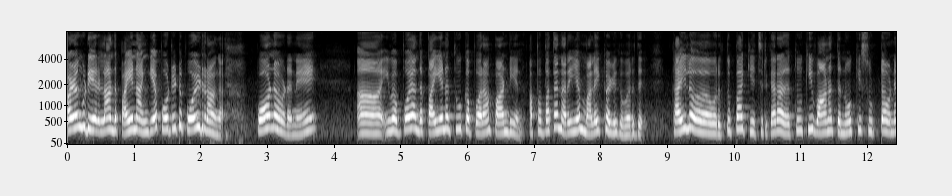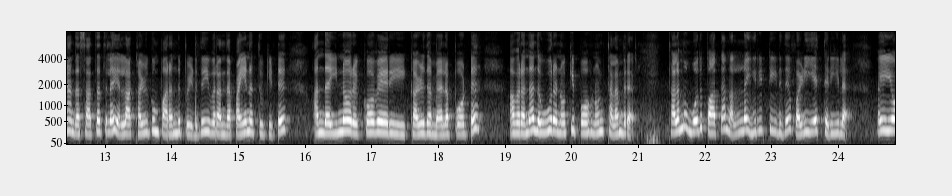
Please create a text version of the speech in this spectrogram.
பழங்குடியரெல்லாம் அந்த பையனை அங்கேயே போட்டுட்டு போயிடுறாங்க. போன உடனே இவன் போய் அந்த பையனை தூக்க போகிறான் பாண்டியன். அப்போ பார்த்தா நிறைய மலைக்கழுகு வருது. கையில் ஒரு துப்பாக்கி வச்சுருக்காரு. அதை தூக்கி வானத்தை நோக்கி சுட்டவுடனே அந்த சத்தத்தில் எல்லா கழுகும் பறந்து போயிடுது. இவர் அந்த பையனை தூக்கிட்டு அந்த இன்னொரு கோவேரி கழுதை மேலே போட்டு அவர் வந்து அந்த ஊரை நோக்கி போகணும்னு கிளம்புறார். கிளம்பும்போது பார்த்தா நல்லா இருட்டிடுது. வழியே தெரியல. ஐயோ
